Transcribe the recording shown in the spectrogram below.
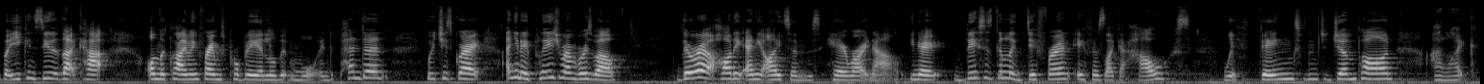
But you can see that that cat on the climbing frame is probably a little bit more independent which is great. And you know, please remember as well, there are hardly any items here right now. You know, this is gonna look different if there's like a house with things for them to jump on and like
